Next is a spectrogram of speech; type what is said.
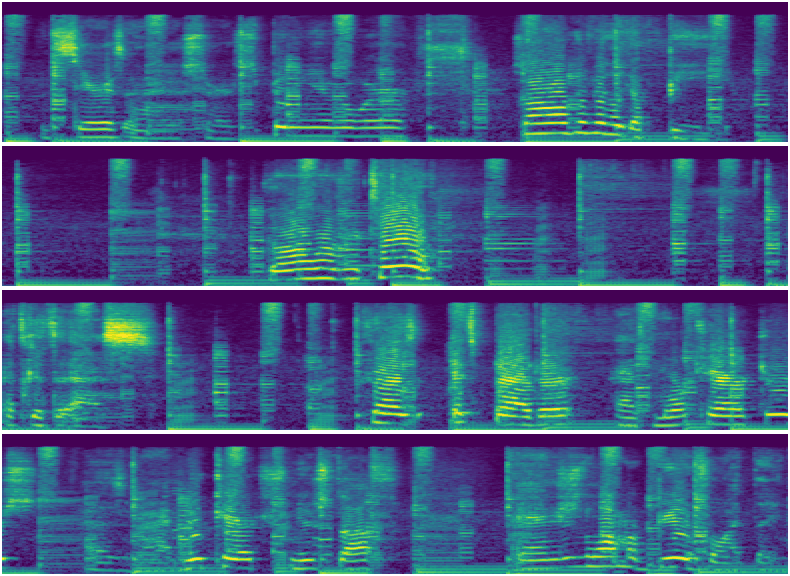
I'm serious, and I just started spinning everywhere. So I'll give it like a B. Garden Warfare two. Let's get to S. Because it's better, has more characters, has new characters, new stuff, and just a lot more beautiful, I think.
